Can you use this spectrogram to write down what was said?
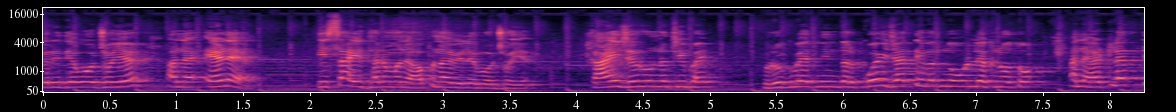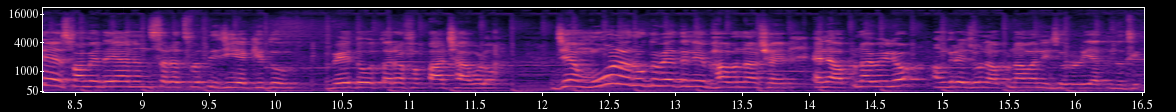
કરી દેવો જોઈએ અને એણે ઈસાઈ ધર્મને અપનાવી લેવો જોઈએ. કાંઈ જરૂર નથી ભાઈ. ઋગ્વેદની અંદર કોઈ જાતિવાદનો ઉલ્લેખ નહોતો અને એટલે જ તે સ્વામી દયાનંદ સરસ્વતીજીએ કીધું, વેદો તરફ પાછા વળો. જે મૂળ ઋગ્વેદની ભાવના છે એને અપનાવી લો અંગ્રેજોને અપનાવવાની જરૂરિયાત નથી.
